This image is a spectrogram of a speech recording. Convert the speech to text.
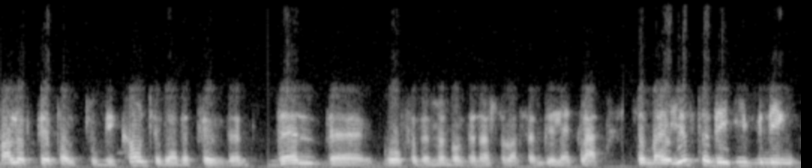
ballot papers to be counted by the president, then the, go for the member of the National Assembly like that. So by yesterday evening,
